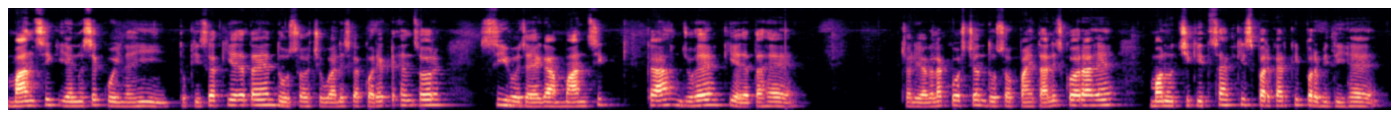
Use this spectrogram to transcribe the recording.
मानसिक या इनमें से कोई नहीं। तो किसका किया जाता है? दो सौ चौवालीस का करेक्ट आंसर सी हो जाएगा, मानसिक का जो है, किया जाता है। चलिए अगला क्वेश्चन दो सौ पैंतालीस को आ रहा है, मनोचिकित्सा किस प्रकार की प्रविधि है?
